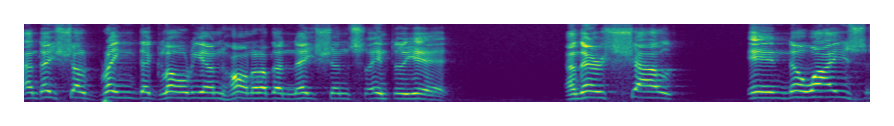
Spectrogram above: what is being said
and they shall bring the glory and honor of the nations into it. And there shall in no wise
